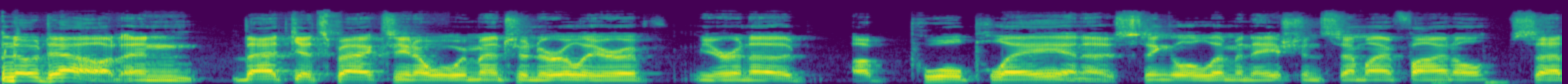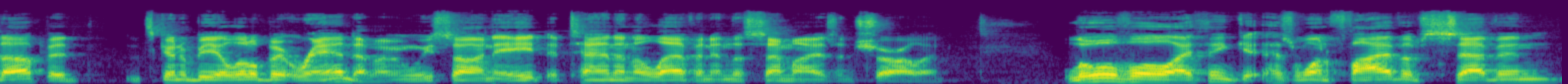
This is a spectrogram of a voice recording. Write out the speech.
No doubt, and that gets back to you know what we mentioned earlier. If you're in a, a pool play and a single elimination semifinal setup, it, it's going to be a little bit random. I mean, we saw an eight, a ten, and eleven in the semis in Charlotte. Louisville, I think, has won five of seven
